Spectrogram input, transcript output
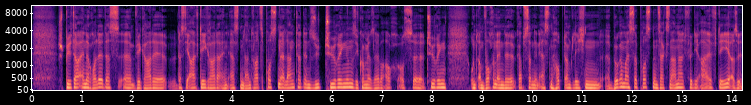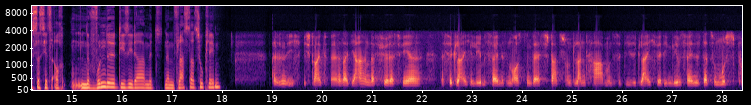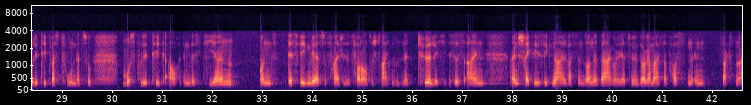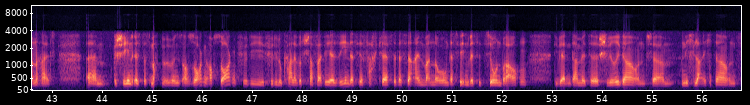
spielt da eine Rolle, dass äh, wir gerade, dass die AfD gerade einen ersten Landratsposten erlangt hat in Südthüringen. Sie kommen ja selber auch aus äh, Thüringen. Und am Wochenende gab es dann den ersten hauptamtlichen äh, Bürgermeisterposten in Sachsen-Anhalt für die AfD. Also ist das jetzt auch eine Wunde, die Sie da mit einem Pflaster zukleben? Also ich, ich streite seit Jahren dafür, dass wir dass wir gleiche Lebensverhältnisse im Osten, West, Stadt und Land haben und für diese gleichwertigen Lebensverhältnisse, dazu muss Politik was tun, dazu muss Politik auch investieren und deswegen wäre es so falsch, diese Forderung zu streichen und natürlich ist es ein, ein schreckliches Signal, was in Sonneberg oder jetzt mit dem Bürgermeisterposten in Sachsen-Anhalt ähm, geschehen ist. Das macht mir übrigens auch Sorgen, auch Sorgen für die für die lokale Wirtschaft, weil wir ja sehen, dass wir Fachkräfte, dass wir Einwanderung, dass wir Investitionen damit äh, schwieriger und ähm, nicht leichter. Und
